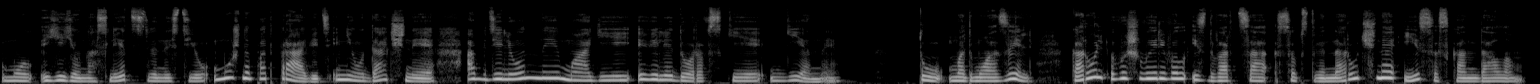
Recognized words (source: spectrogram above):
Мол, ее наследственностью можно подправить неудачные, обделенные магией велидоровские гены. Ту мадмуазель король вышвыривал из дворца собственноручно и со скандалом.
